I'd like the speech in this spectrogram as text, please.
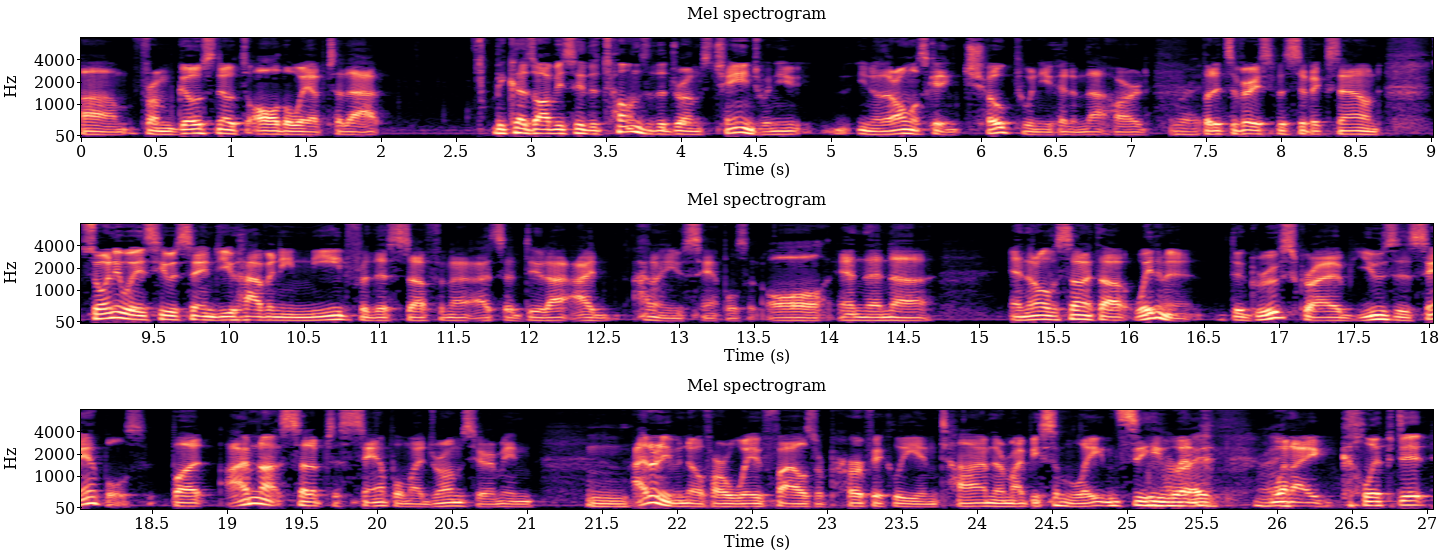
um, from ghost notes all the way up to that. Because obviously the tones of the drums change when you, you know, they're almost getting choked when you hit them that hard. Right. But it's a very specific sound. So, anyways, he was saying, "Do you have any need for this stuff?" And I, I said, "Dude, I, I, I don't use samples at all." And then, uh, and then all of a sudden, I thought, "Wait a minute, the Groove Scribe uses samples, but I'm not set up to sample my drums here. I mean, I don't even know if our wave files are perfectly in time. There might be some latency when Right, right. when I clipped it.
